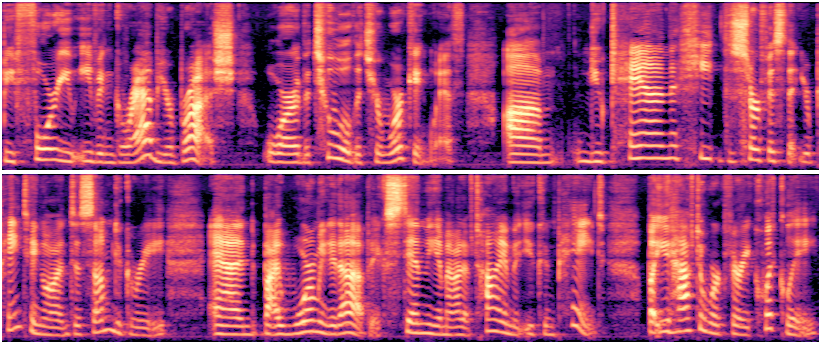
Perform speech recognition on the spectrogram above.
before you even grab your brush or the tool that you're working with. Um, you can heat the surface that you're painting on to some degree and by warming it up extend the amount of time that you can paint but you have to work very quickly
